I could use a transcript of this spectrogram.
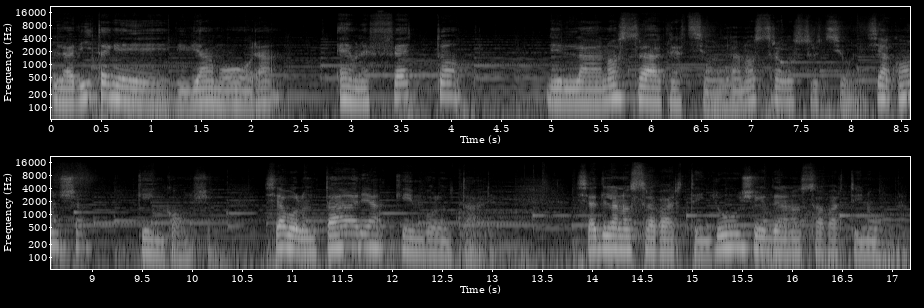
la vita che viviamo ora è un effetto della nostra creazione, della nostra costruzione, sia conscia che inconscia, sia volontaria che involontaria sia della nostra parte in luce che della nostra parte in ombra,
